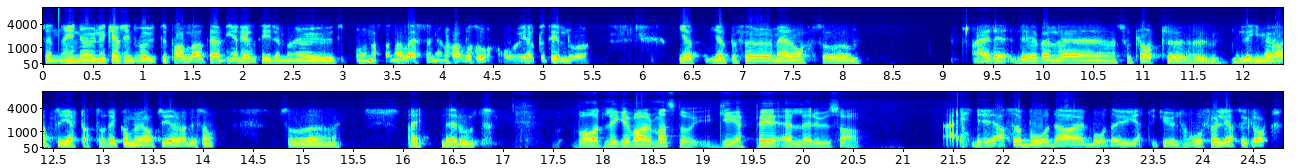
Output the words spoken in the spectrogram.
Sen hinner jag ju kanske inte vara ute på alla tävlingar hela tiden men jag är ju ute på nästan alla SM i alla fall och så och hjälper till och hjälp, hjälper förare med då. Så nej, det, det är väl eh, såklart eh, ligger mig varmt i hjärtat och det kommer jag alltid göra liksom. Så eh, nej, det är roligt. Vad ligger varmast då? GP eller USA? Nej, det, alltså båda, båda är ju jättekul att följa såklart.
